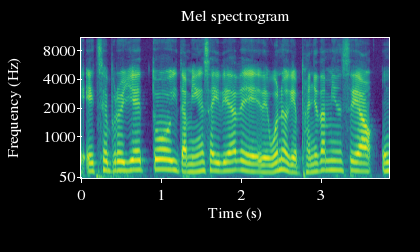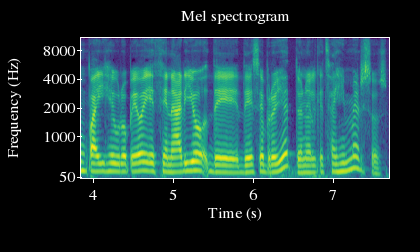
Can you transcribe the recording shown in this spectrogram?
eh, este proyecto y también esa idea de, de, bueno que España también sea un país europeo y escenario de, de ese proyecto en el que estáis inmersos.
